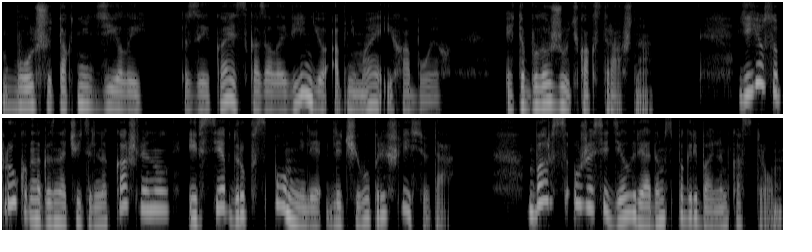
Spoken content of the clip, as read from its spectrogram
«Больше так не делай», — заикаясь, сказала Винью, обнимая их обоих. «Это было жуть как страшно». Ее супруг многозначительно кашлянул, и все вдруг вспомнили, для чего пришли сюда. Барс уже сидел рядом с погребальным костром.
